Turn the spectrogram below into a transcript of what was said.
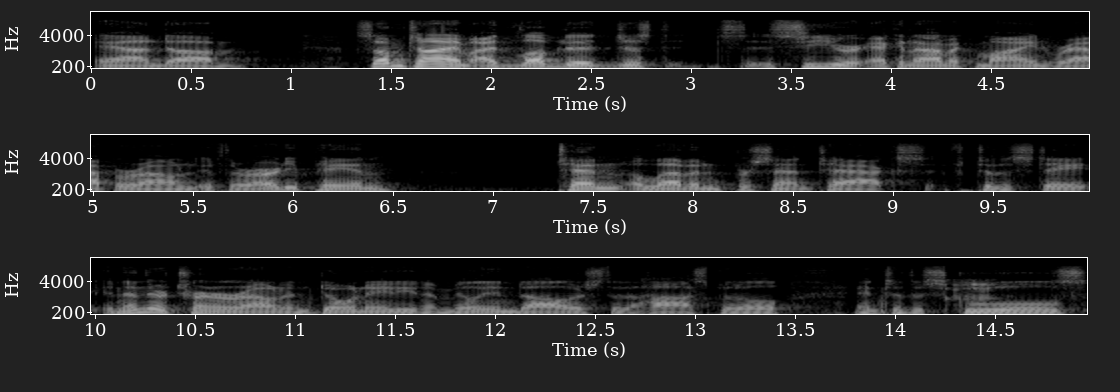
And, um, sometime I'd love to just see your economic mind wrap around if they're already paying 10, 11% tax to the state, and then they're turning around and donating a million dollars to the hospital and to the schools.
